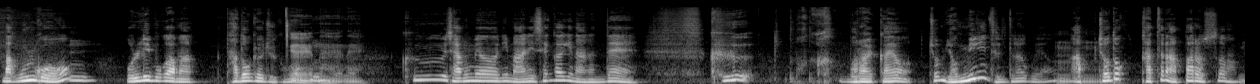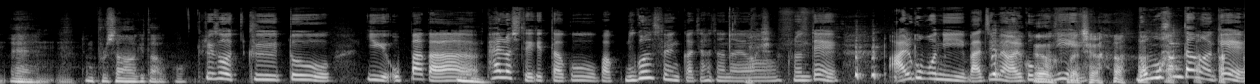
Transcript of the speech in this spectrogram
막 울고 음. 올리브가 막 다독여주고 네, 네, 네. 그 장면이 많이 생각이 나는데 그 뭐랄까요 좀 연민이 들더라고요. 음. 아, 저도 같은 아빠로서 음, 예, 음, 음. 좀 불쌍하기도 하고. 그래서 그 또 이 오빠가 음. 파일럿이 되겠다고 막 무건 수행까지 하잖아요. 그런데 알고 보니 마지막에 알고 어, 보니 어, 너무 황당하게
